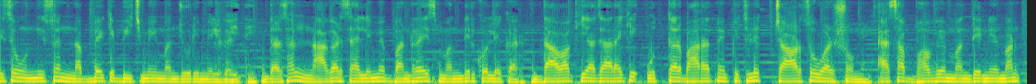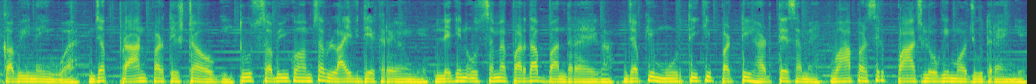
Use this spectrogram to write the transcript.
से उन्नीस सौ नब्बे के बीच में ही मंजूरी मिल गई थी। दरअसल नागर शैली में बन रहे इस मंदिर को लेकर दावा किया जा रहा है कि उत्तर भारत में पिछले 400 वर्षों में ऐसा भव्य मंदिर निर्माण कभी नहीं हुआ है। जब प्राण प्रतिष्ठा होगी तो सभी को हम सब लाइव देख रहे होंगे। लेकिन उस समय पर्दा बंद रहेगा, जबकि मूर्ति की पट्टी हटते समय वहाँ पर सिर्फ़ पाँच लोग ही मौजूद रहेंगे,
